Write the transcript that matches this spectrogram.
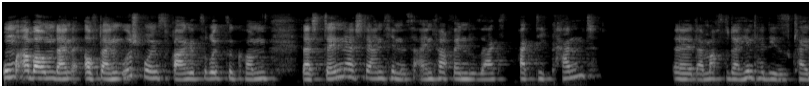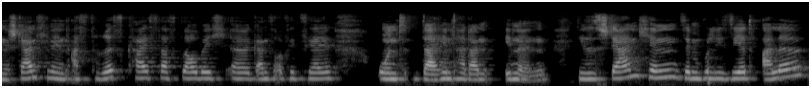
Um aber um dein, auf deine Ursprungsfrage zurückzukommen, das Gender-Sternchen ist einfach, wenn du sagst Praktikant, äh, da machst du dahinter dieses kleine Sternchen, in Asterisk heißt das, glaube ich, äh, ganz offiziell, und dahinter dann innen. Dieses Sternchen symbolisiert alle,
